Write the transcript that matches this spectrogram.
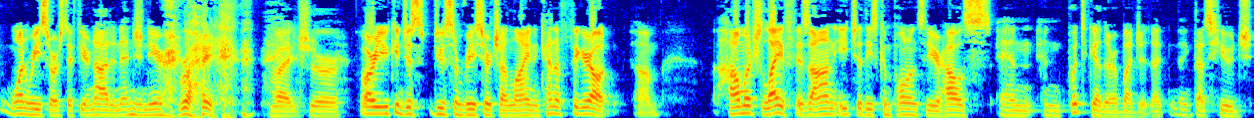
one resource if you're not an engineer. Right. right. Sure. or you can just do some research online and kind of figure out um, how much life is on each of these components of your house and and put together a budget. I think that's huge,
